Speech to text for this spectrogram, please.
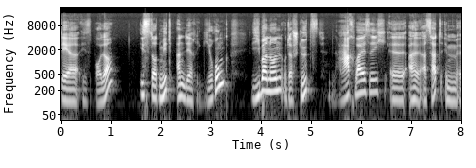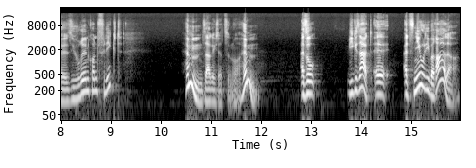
der Hisbollah ist dort mit an der Regierung. Libanon unterstützt nachweislich äh, Assad im äh, Syrien-Konflikt. Hm, sage ich dazu nur. Hm. Also, wie gesagt, äh, als Neoliberaler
